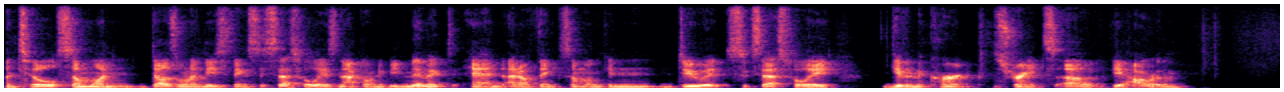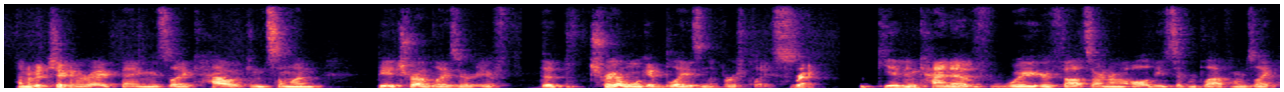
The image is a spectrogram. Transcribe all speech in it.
until someone does one of these things successfully, it's not going to be mimicked. And I don't think someone can do it successfully given the current constraints of the algorithm. Kind of a chicken or egg thing is like, how can someone be a trailblazer if the trail won't get blazed in the first place. Right. Given kind of where your thoughts are on all these different platforms, like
